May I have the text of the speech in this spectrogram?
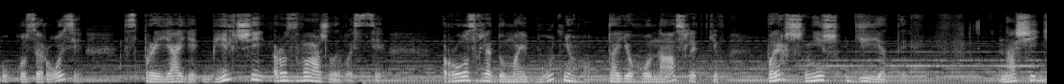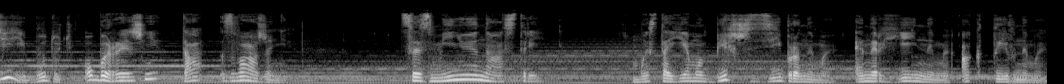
у козирозі сприяє більшій розважливості, розгляду майбутнього та його наслідків, перш ніж діяти. Наші дії будуть обережні та зважені. Це змінює настрій. Ми стаємо більш зібраними, енергійними, активними.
